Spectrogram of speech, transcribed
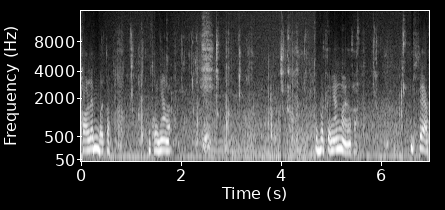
ขอเล่มเบิดก่อนขอย่างแล้ว เบิดกันยังหน่อยค่ะแซ่บ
